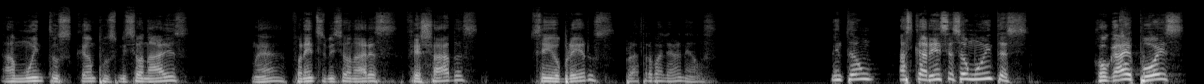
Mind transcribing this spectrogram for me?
há muitos campos missionários, né? frentes missionárias fechadas, sem obreiros para trabalhar nelas. Então, as carências são muitas. Rogai, pois,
